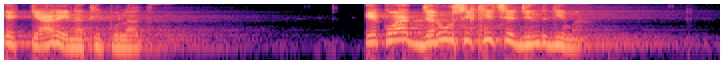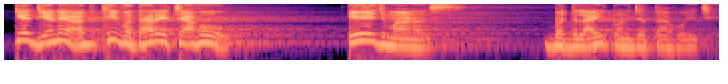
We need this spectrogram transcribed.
એ ક્યારેય નથી ભૂલાતું. એક વાત જરૂર શીખી છે જિંદગીમાં, કે જેને હદથી વધારે ચાહો, એ જ માણસ બદલાઈ પણ જતા હોય છે.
